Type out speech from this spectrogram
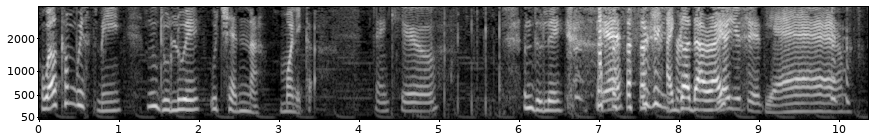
Welcome with me, Ndulue Uchenna Monica. Thank you. Ndulue. Yes. I got that right? Yeah, you did. Yeah.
